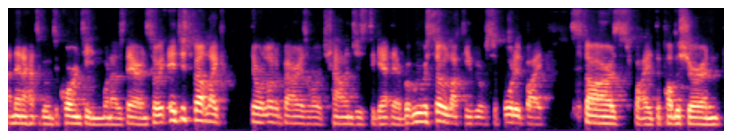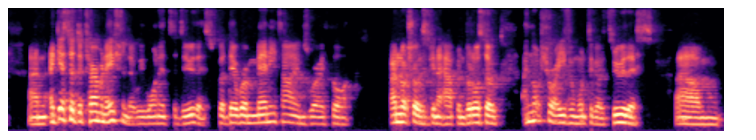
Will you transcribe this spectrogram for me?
and then I had to go into quarantine when I was there. And so it, it just felt like there were a lot of barriers, a lot of challenges to get there. But we were so lucky. We were supported by Starz, by the publisher, and and I guess a determination that we wanted to do this. But there were many times where I thought, I'm not sure this is going to happen, but also I'm not sure I even want to go through this. Um,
